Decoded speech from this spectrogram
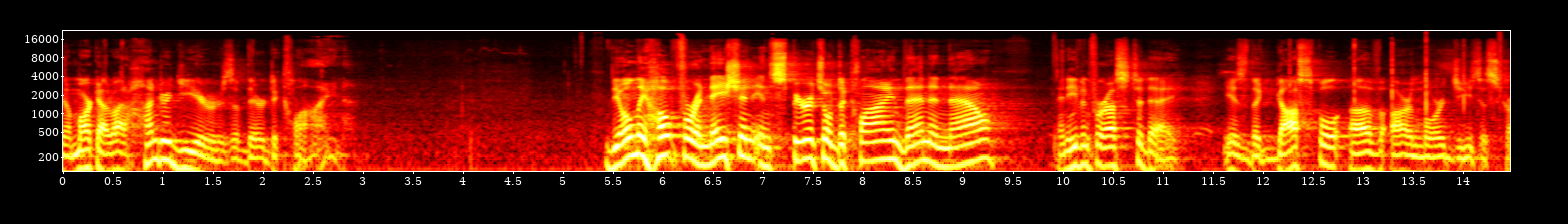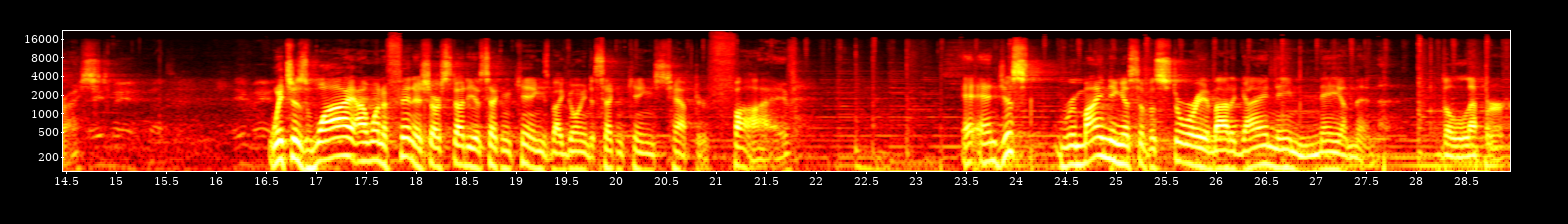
you know, mark out about 100 years of their decline. The only hope for a nation in spiritual decline then and now, and even for us today, is the gospel of our Lord Jesus Christ. Which is why I want to finish our study of 2 Kings by going to 2 Kings chapter 5 and just reminding us of a story about a guy named Naaman, the leper.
